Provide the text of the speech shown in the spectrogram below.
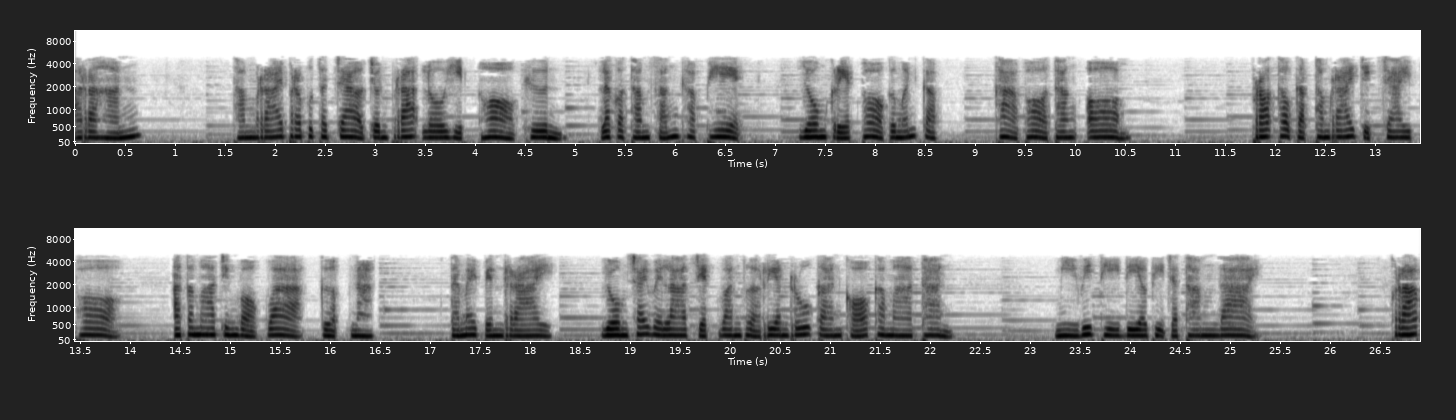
อรหันต์ทำร้ายพระพุทธเจ้าจนพระโลหิตห่อขึ้น แล้วก็ทำสังฆเพศโยมเกลียดพ่อก็เหมือนกับฆ่าพ่อทางอ้อม เพราะเท่ากับทำร้ายจิตใจพ่ออาตมาจึงบอกว่าเกือบหนัก แต่ไม่เป็นไร โยมใช้เวลาเจ็ดวันเพื่อเรียนรู้การขอขมาท่าน มีวิธีเดียวที่จะทำได้ ครับ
